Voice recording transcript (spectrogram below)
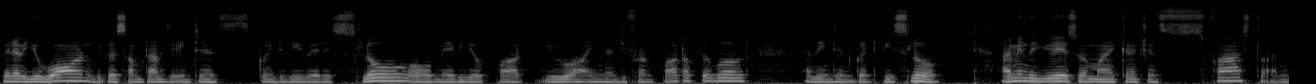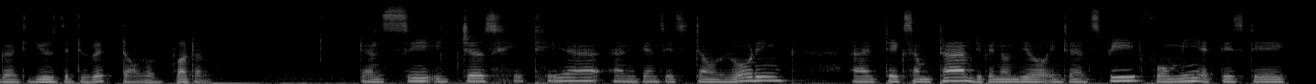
whenever you want because sometimes your internet is going to be very slow or maybe your part you are in a different part of the world and the internet going to be slow. I'm in the US so my connection is fast so I'm going to use the direct download button. You can see it just hit here and you can see it's downloading and take some time depending on your internet speed. For me at least take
